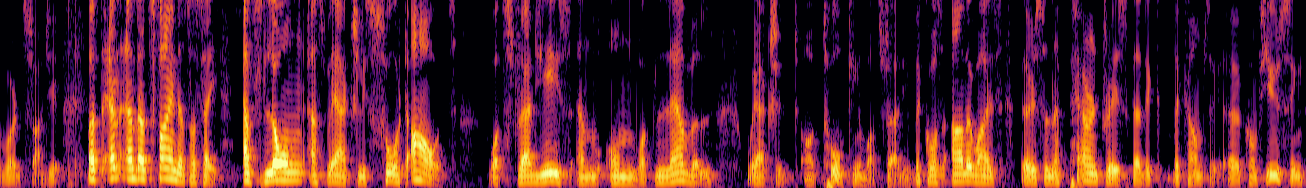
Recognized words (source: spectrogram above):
word strategy. But and, and that's fine as i say as long as we actually sort out what strategy is and on what level we actually are talking about strategy because otherwise there is an apparent risk that it becomes uh, confusing.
